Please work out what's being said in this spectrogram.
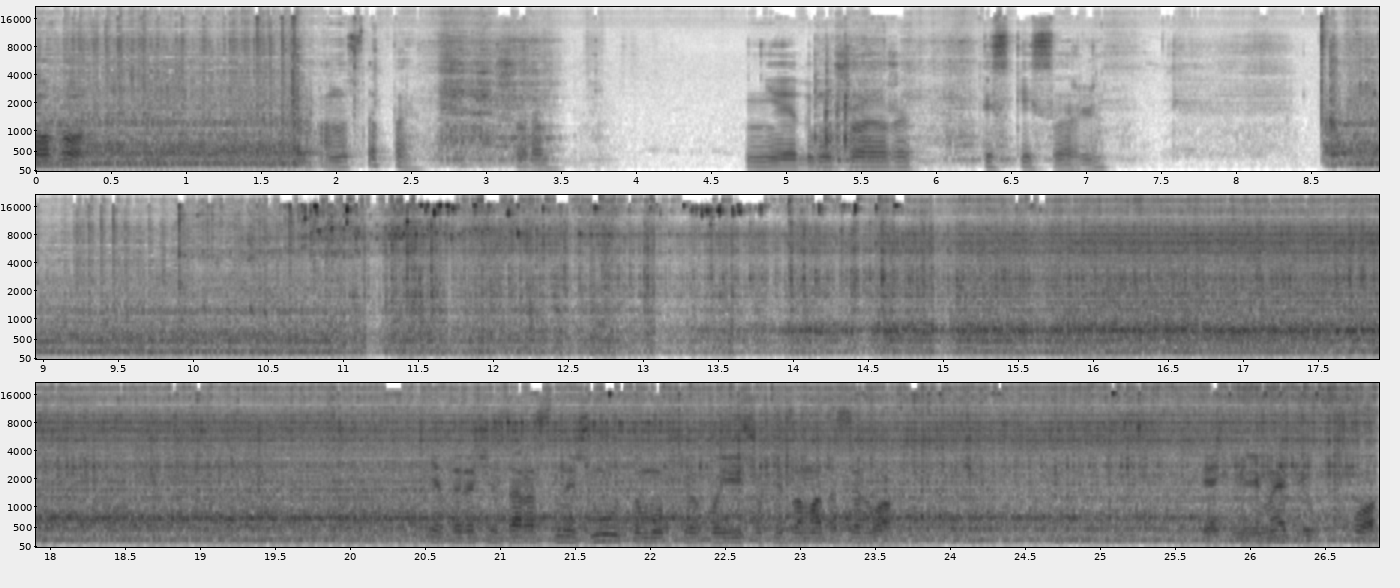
Ого. А ну стопе. Що там? Ні, я думав, що я вже сверлю. Я, до речі, зараз не жму, тому що боюсь, щоб не зламати сервак. 5 мм. О!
